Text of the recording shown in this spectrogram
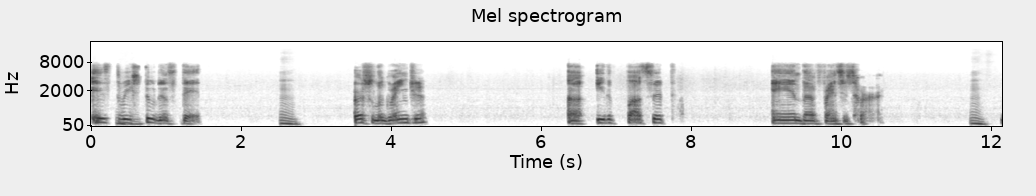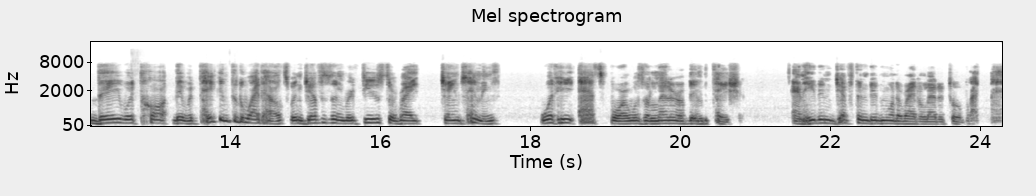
his 3 Mhm. students did. Mm. Ursula Granger, uh, Edith Fossett, and uh, Francis Hearn. Mm. They were taught, they were taken to the White House when Jefferson refused to write James Hemings. What he asked for was a letter of invitation. And he didn't, Jefferson didn't want to write a letter to a black man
